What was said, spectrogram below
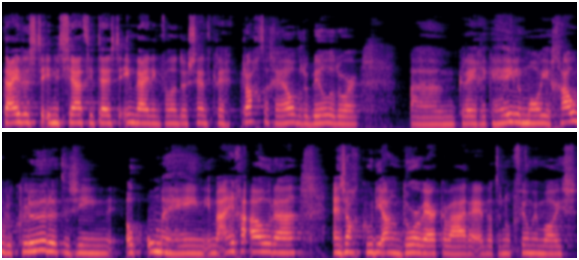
tijdens de initiatie, tijdens de inwijding van de docent, kreeg ik prachtige, heldere beelden door. Um, kreeg ik hele mooie gouden kleuren te zien, ook om me heen, in mijn eigen aura. En zag ik hoe die aan het doorwerken waren en dat er nog veel meer moois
